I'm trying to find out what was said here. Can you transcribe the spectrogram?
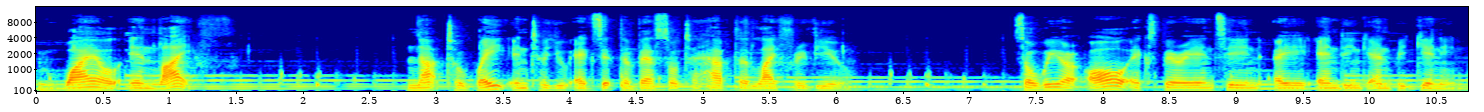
while in life, not to wait until you exit the vessel to have the life review. So we are all experiencing a ending and beginning.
